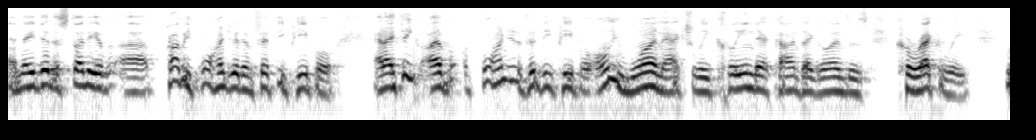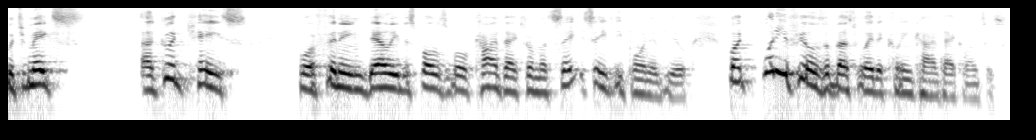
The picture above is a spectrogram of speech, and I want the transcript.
and they did a study of uh, probably 450 people. And I think of 450 people, only one actually cleaned their contact lenses correctly, which makes a good case for fitting daily disposable contacts from a sa- safety point of view. But what do you feel is the best way to clean contact lenses?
